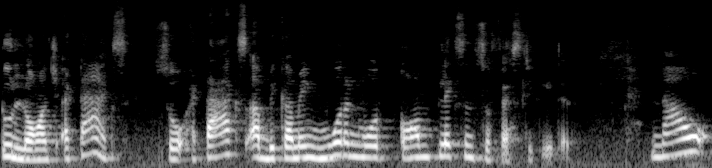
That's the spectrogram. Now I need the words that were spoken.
to launch attacks. So attacks are becoming more and more complex and sophisticated. Now,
